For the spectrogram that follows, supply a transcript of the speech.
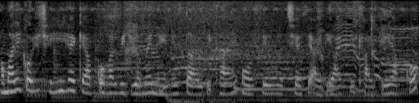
हमारी कोशिश यही है कि आपको हर वीडियो में नए नए स्टाइल दिखाएँ और फिर अच्छे अच्छे आइडियाज़ दिखाई दें आपको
